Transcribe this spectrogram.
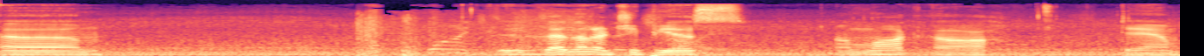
Um, is that not a GPS unlock? Oh, damn.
